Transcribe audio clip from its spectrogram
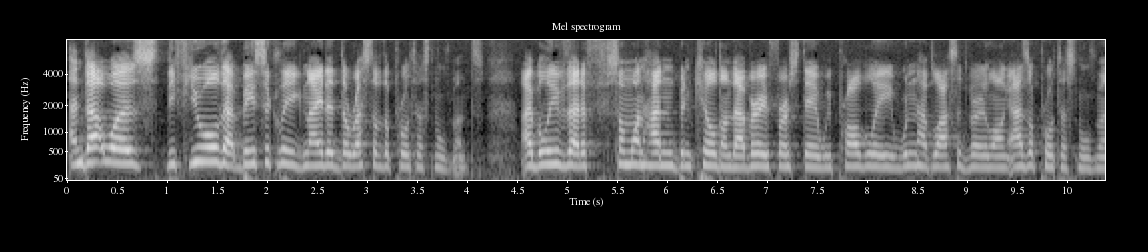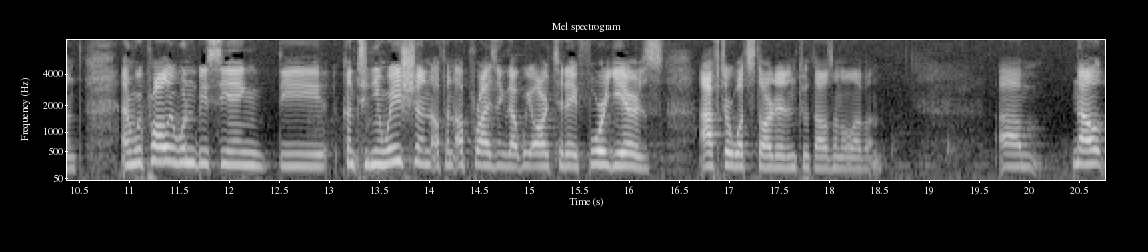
And that was the fuel that basically ignited the rest of the protest movement. I believe that if someone hadn't been killed on that very first day, we probably wouldn't have lasted very long as a protest movement. And we probably wouldn't be seeing the continuation of an uprising that we are today, four years after what started in 2011. Um, now,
